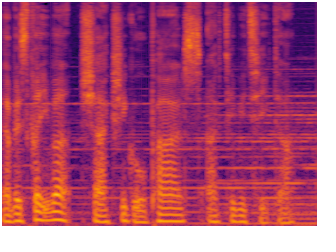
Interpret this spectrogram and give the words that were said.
der beskriver Shakshi Gopals aktiviteter.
